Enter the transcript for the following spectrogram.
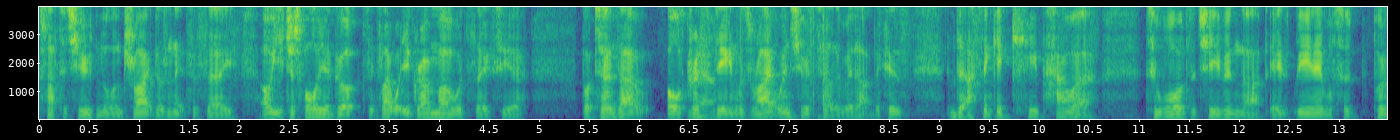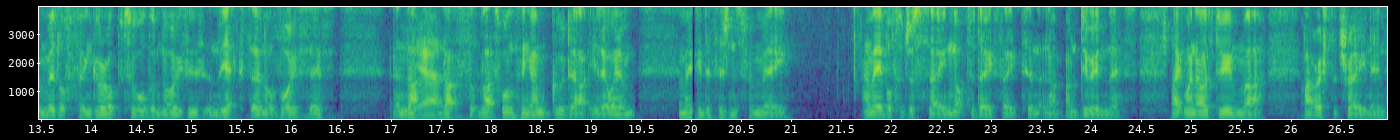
platitudinal and trite doesn't it to say oh you just follow your guts it's like what your grandma would say to you but turns out old christine yeah. was right when she was telling me that because the, i think a key power towards achieving that is being able to put a middle finger up to all the noises and the external voices. And that's yes. that's that's one thing I'm good at. You know, when I'm making decisions for me, I'm able to just say, "Not today, Satan," and I'm, I'm doing this. Like when I was doing my barrister training,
